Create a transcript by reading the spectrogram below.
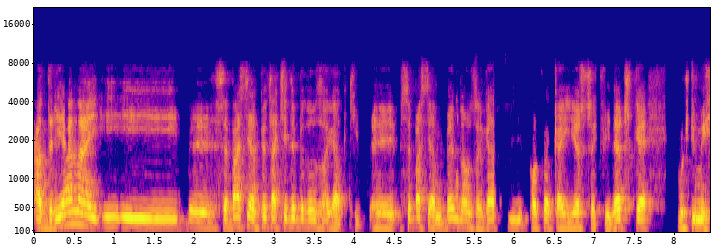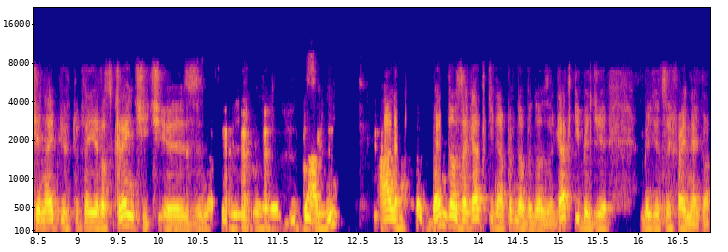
Adriana i, i y, Sebastian pyta, kiedy będą zagadki. Y, Sebastian, będą zagadki, poczekaj jeszcze chwileczkę. Musimy się najpierw tutaj rozkręcić y, z naszymi widzami, ale będą zagadki, na pewno będą zagadki, będzie, będzie coś fajnego.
